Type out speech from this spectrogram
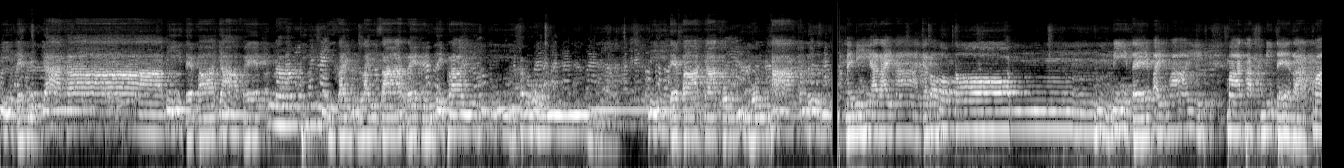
มีแต่ปลูกยาคา มีแต่ป่ายาแฝดน้ำที่ใส่มันไหลสาแรกอยู่ในไพรขนมมีแต่ป่ายาคนบนทางมันเดิน ไม่มีอะไรน่าจะร้องนอ มาทับมีแต่รากไม้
